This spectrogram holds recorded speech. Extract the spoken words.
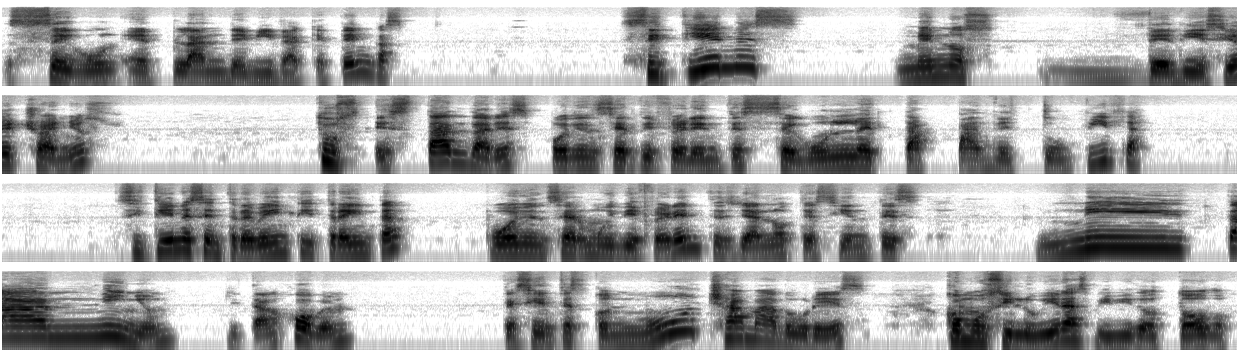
según el plan de vida que tengas. Si tienes menos de 18 años, tus estándares pueden ser diferentes según la etapa de tu vida. Si tienes entre 20 y 30, pueden ser muy diferentes. Ya no te sientes ni tan niño ni tan joven. Te sientes con mucha madurez, como si lo hubieras vivido todo.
